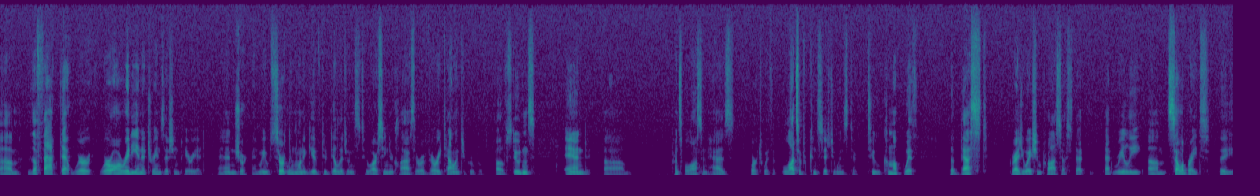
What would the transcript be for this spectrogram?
um, the fact that we're we're already in a transition period, and Sure. and we certainly want to give due diligence to our senior class. They're a very talented group of, of students, and um, Principal Lawson has worked with lots of constituents to to come up with the best graduation process that that really um, celebrates the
